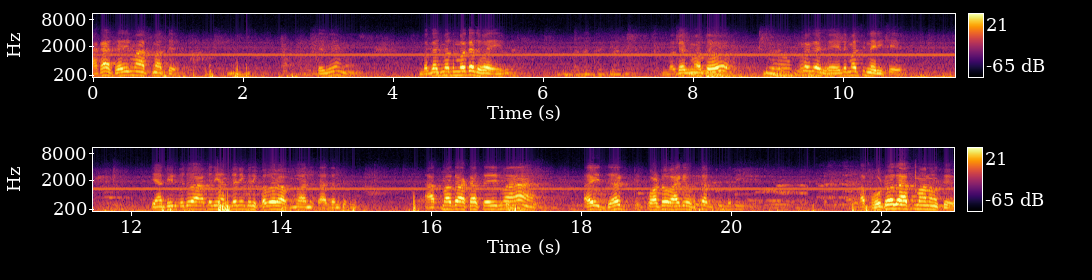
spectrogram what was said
આખા શરીરમાં આત્મા છે. મગજમાં તો મગજ હોય. મગજમાં તો મગજ હોય એટલે મશીનરી છે. ત્યાંથી બધું આ બધી અંદરની બધી ખબર આપવાનું સાધન કર્યું આત્મા તો આખા શરીરમાં અહીં જગ કોઠો વાગ્યો બધી આ ફોટો જ આત્માનો છે.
